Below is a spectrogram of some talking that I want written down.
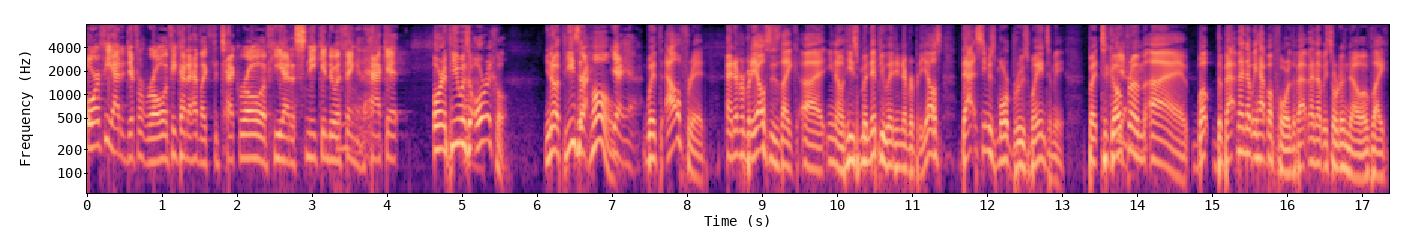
or if he had a different role, if he kind of had like the tech role, if he had to sneak into a thing and hack it. Or if he was Oracle, you know, if he's at Right. home Yeah, yeah. with Alfred and everybody else is like, uh, you know, he's manipulating everybody else. That seems more Bruce Wayne to me. But to go Yeah. from uh, what the Batman that we had before, the Batman that we sort of know of, like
